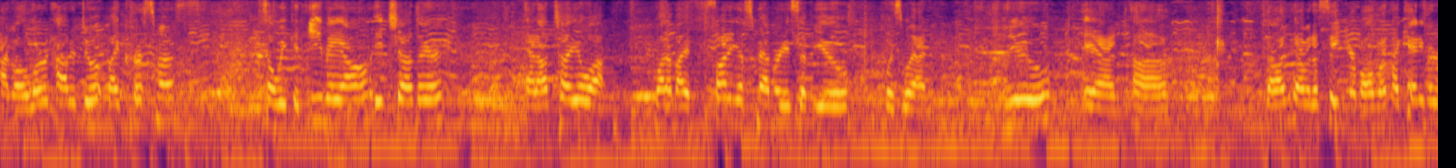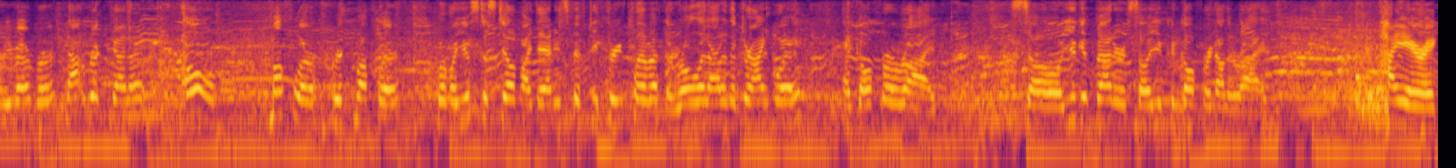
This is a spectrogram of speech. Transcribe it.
I'm going to learn how to do it by Christmas so we can email each other. And I'll tell you what, one of my funniest memories of you was when you and uh, now I'm having a senior moment. I can't even remember. Not Rick Bennett. Oh, Muffler, Rick Muffler. When we used to steal my daddy's 53 Plymouth and roll it out of the driveway and go for a ride. So you get better so you can go for another ride. Hi, Eric.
